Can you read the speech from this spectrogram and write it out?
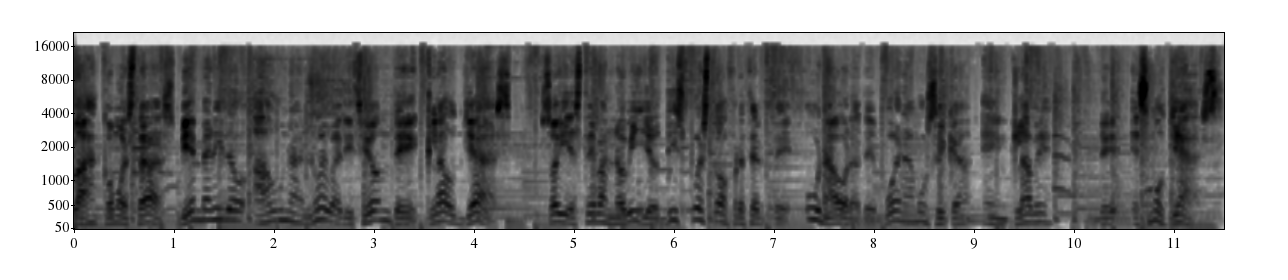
Hola, ¿cómo estás? Bienvenido a una nueva edición de Cloud Jazz. Soy Esteban Novillo, dispuesto a ofrecerte una hora de buena música en clave de smooth jazz.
